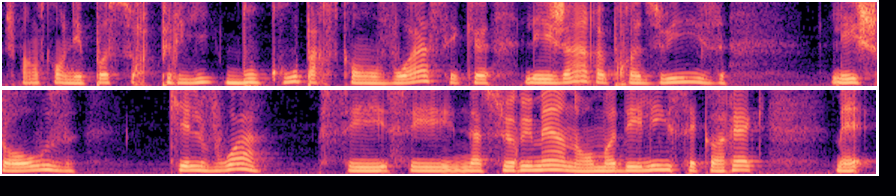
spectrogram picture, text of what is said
je pense qu'on n'est pas surpris beaucoup parce qu'on voit, c'est que les gens reproduisent les choses qu'ils voient. C'est nature humaine, on modélise, c'est correct. Mais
